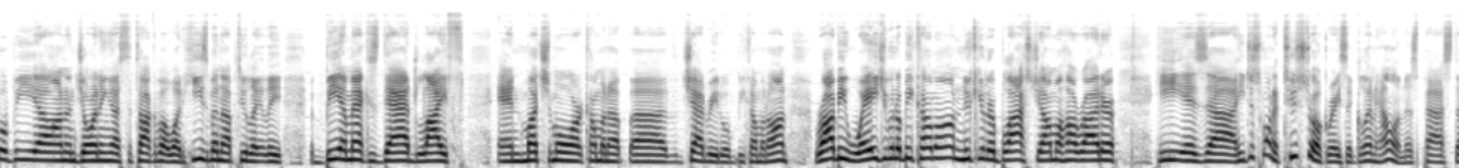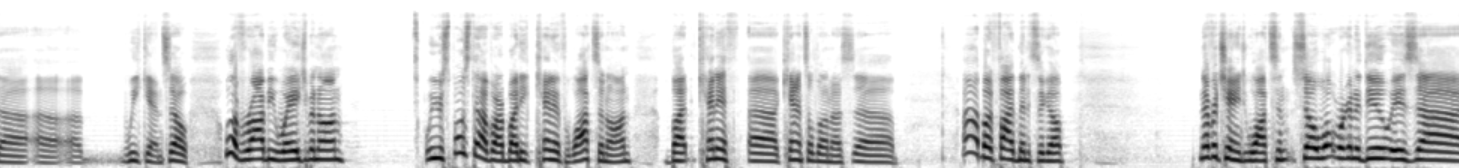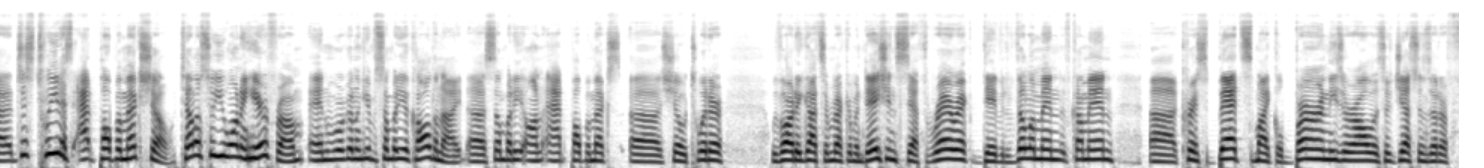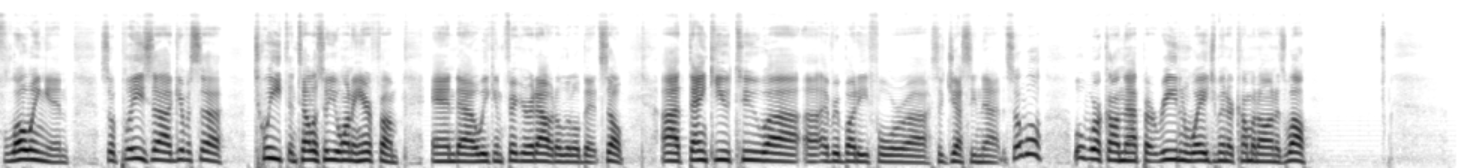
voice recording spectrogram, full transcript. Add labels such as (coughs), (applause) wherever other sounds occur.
will be on and joining us to talk about what he's been up to lately, BMX dad life, and much more coming up. Uh, Chad Reed will be coming on. Robbie Wageman will be coming on. Nuclear Blast Yamaha rider. He is. Uh, he just won a two-stroke race at Glen Helen this past uh, uh, uh, weekend. So we'll have Robbie Wageman on. We were supposed to have our buddy Kenneth Watson on, but Kenneth uh, canceled on us about five minutes ago. Never change, Watson. So what we're gonna do is uh, just tweet us at PulpMX Show. Tell us who you want to hear from, and we're gonna give somebody a call tonight. Uh, somebody on at PulpMX uh, Show Twitter. We've already got some recommendations. Seth Rarick, David Vuillemin have come in. Uh, Chris Betts, Michael Byrne. These are all the suggestions that are flowing in. So please uh, give us a tweet and tell us who you want to hear from, and uh, we can figure it out a little bit. So uh, thank you to uh, uh, everybody for uh, suggesting that. So we'll we'll work on that. But Reed and Wageman are coming on as well.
